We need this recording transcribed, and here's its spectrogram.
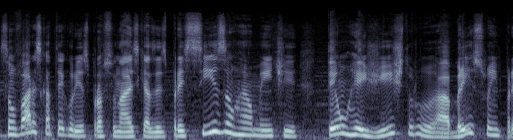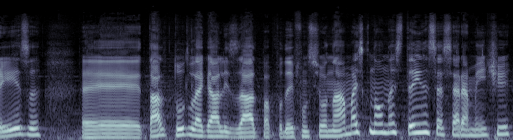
são várias categorias profissionais que às vezes precisam realmente ter um registro, abrir sua empresa, é, tá tudo legalizado para poder funcionar, mas que não tem necessariamente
